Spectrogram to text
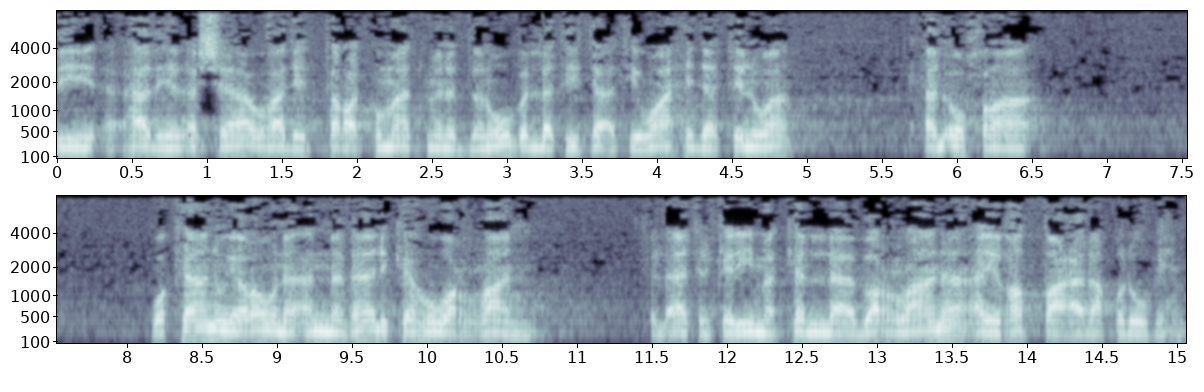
بهذه الأشياء وهذه التراكمات من الذنوب التي تأتي واحدة تلو الأخرى. وكانوا يرون أن ذلك هو الران. في الآية الكريمة كلا بران أي غطى على قلوبهم.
